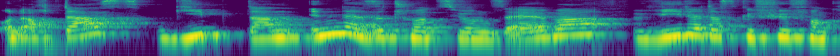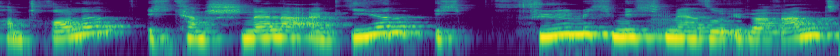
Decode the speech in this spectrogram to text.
Und auch das gibt dann in der Situation selber wieder das Gefühl von Kontrolle. Ich kann schneller agieren. Ich fühle mich nicht mehr so überrannt.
